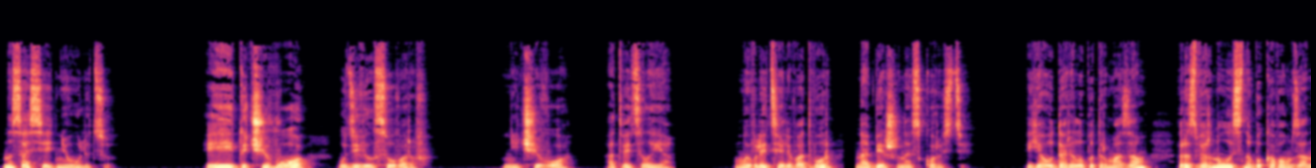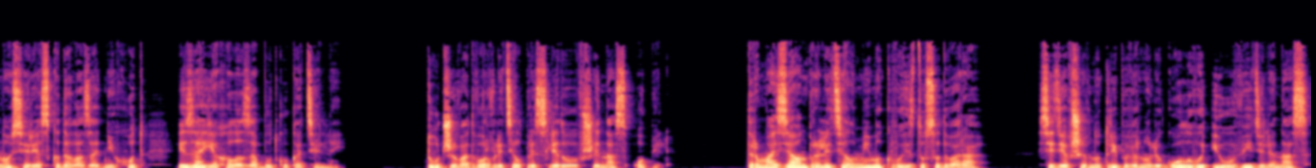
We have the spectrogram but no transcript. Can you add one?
на соседнюю улицу. «Эй, ты чего?» – удивился Уваров. «Ничего», – ответила я. Мы влетели во двор на бешеной скорости. Я ударила по тормозам, развернулась на боковом заносе, резко дала задний ход и заехала за будку котельной. Тут же во двор влетел преследовавший нас «Опель». Тормозя, он пролетел мимо к выезду со двора. Сидевшие внутри повернули головы и увидели нас.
